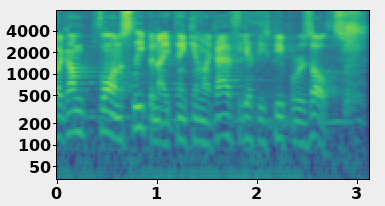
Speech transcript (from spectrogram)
like I'm falling asleep at night thinking like I have to get these people results.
